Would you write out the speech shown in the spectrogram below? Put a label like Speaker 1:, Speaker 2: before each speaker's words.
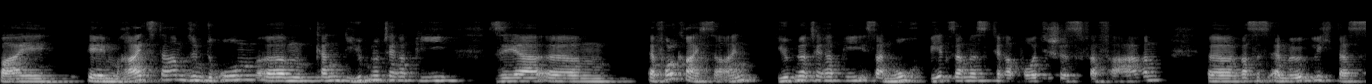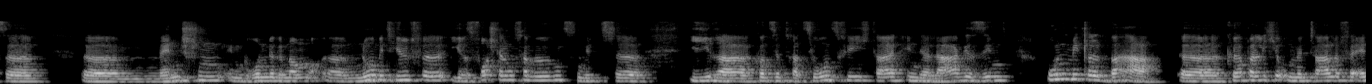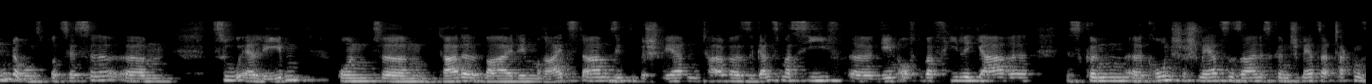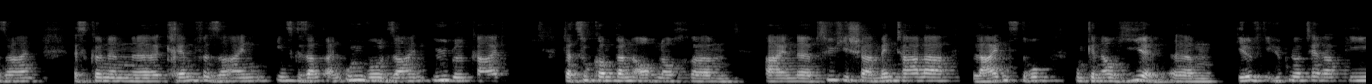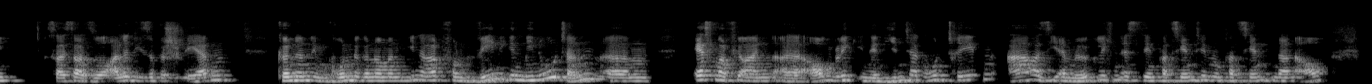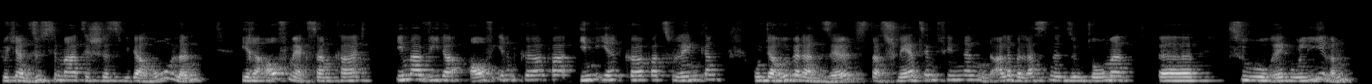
Speaker 1: Bei dem Reizdarmsyndrom ähm, kann die Hypnotherapie sehr ähm, erfolgreich sein. Die Hypnotherapie ist ein hochwirksames therapeutisches Verfahren, äh, was es ermöglicht, dass äh, äh, Menschen im Grunde genommen äh, nur mit Hilfe ihres Vorstellungsvermögens, mit äh, ihrer Konzentrationsfähigkeit in der Lage sind, unmittelbar äh, körperliche und mentale Veränderungsprozesse ähm, zu erleben. Und ähm, gerade bei dem Reizdarm sind die Beschwerden teilweise ganz massiv, äh, gehen oft über viele Jahre. Es können äh, chronische Schmerzen sein, es können Schmerzattacken sein, es können äh, Krämpfe sein, insgesamt ein Unwohlsein, Übelkeit. Dazu kommt dann auch noch ähm, ein äh, psychischer, mentaler Leidensdruck. Und genau hier ähm, hilft die Hypnotherapie. Das heißt also, alle diese Beschwerden können im Grunde genommen innerhalb von wenigen Minuten ähm, erstmal für einen äh, Augenblick in den Hintergrund treten, aber sie ermöglichen es den Patientinnen und Patienten dann auch durch ein systematisches Wiederholen ihre Aufmerksamkeit immer wieder auf ihren Körper, in ihren Körper zu lenken und darüber dann selbst das Schmerzempfinden und alle belastenden Symptome äh, zu regulieren.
